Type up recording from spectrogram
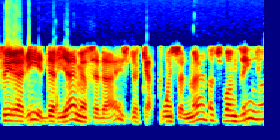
Ferrari est derrière Mercedes de 4 points seulement, tu vas me dire, là.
